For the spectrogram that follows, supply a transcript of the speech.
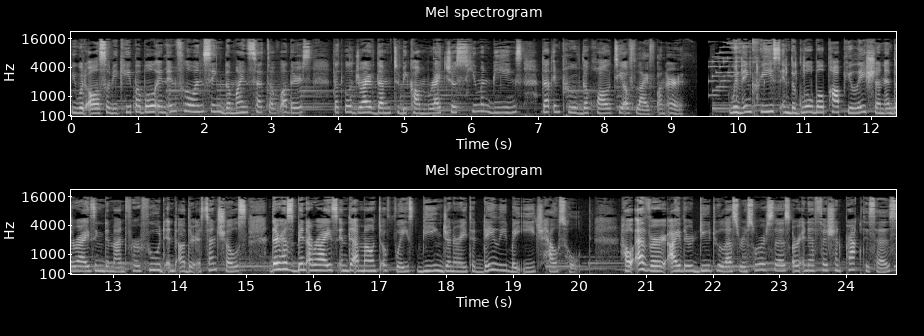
We would also be capable in influencing the mindset of others that will drive them to become righteous human beings that improve the quality of life on earth. With increase in the global population and the rising demand for food and other essentials, there has been a rise in the amount of waste being generated daily by each household. However, either due to less resources or inefficient practices,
